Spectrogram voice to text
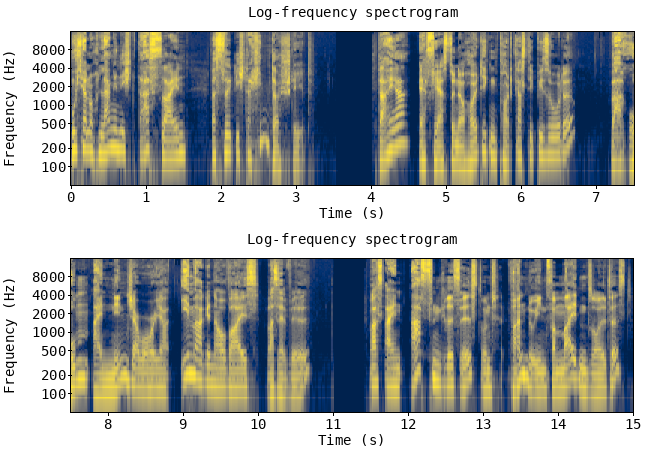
muss ja noch lange nicht das sein, was wirklich dahinter steht. Daher erfährst du in der heutigen Podcast-Episode, warum ein Ninja Warrior immer genau weiß, was er will, was ein Affengriff ist und wann du ihn vermeiden solltest,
